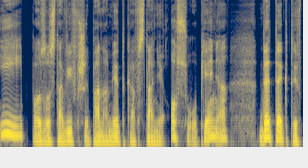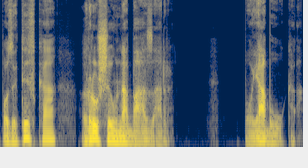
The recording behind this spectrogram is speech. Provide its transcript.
I, pozostawiwszy pana Mietka w stanie osłupienia, detektyw pozytywka ruszył na bazar. Po jabłka.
